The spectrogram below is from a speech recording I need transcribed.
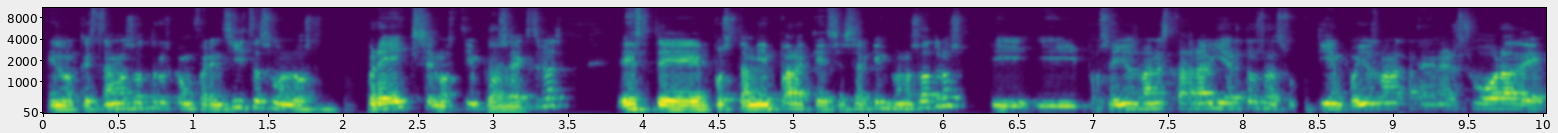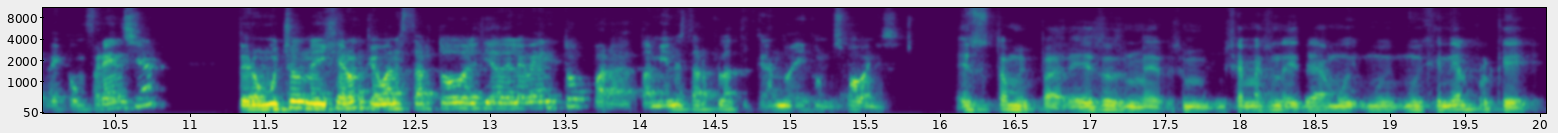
en lo que están los otros conferencistas o en los breaks, en los tiempos extras, este, pues también para que se acerquen con nosotros y, pues ellos van a estar abiertos a su tiempo, ellos van a tener su hora de, de conferencia, pero muchos me dijeron que van a estar todo el día del evento para también estar platicando ahí con los jóvenes. Eso está muy padre, eso me, se me hace una idea muy, muy, muy genial porque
